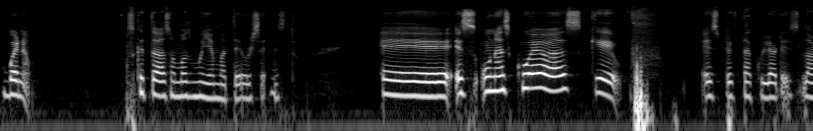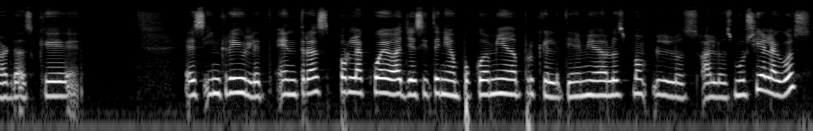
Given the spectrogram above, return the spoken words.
bueno, es que todas somos muy amateurs en esto. Eh, es unas cuevas que espectaculares. La verdad es que es increíble. Entras por la cueva, Jesse tenía un poco de miedo porque le tiene miedo a los, a los murciélagos,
